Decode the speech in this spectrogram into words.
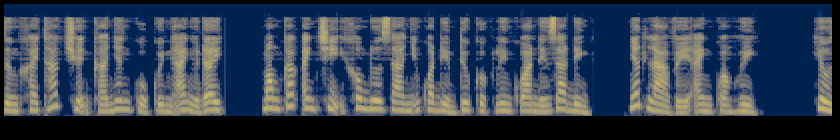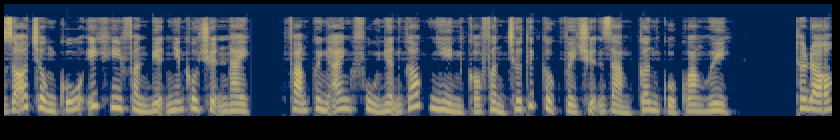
dừng khai thác chuyện cá nhân của Quỳnh Anh ở đây, mong các anh chị không đưa ra những quan điểm tiêu cực liên quan đến gia đình, nhất là về anh Quang Huy. Hiểu rõ chồng cũ ít khi phản biện những câu chuyện này, Phạm Quỳnh Anh phủ nhận góc nhìn có phần chưa tích cực về chuyện giảm cân của Quang Huy. Theo đó,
